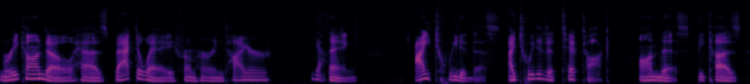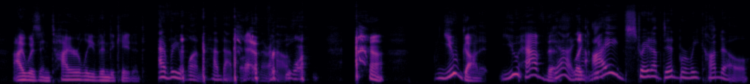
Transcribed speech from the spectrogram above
Marie Kondo has backed away from her entire Yeah. thing I tweeted this. I tweeted a TikTok on this because I was entirely vindicated. Everyone had that book in their house. You've got it. You have this. Yeah, like yeah. I straight up did Marie Kondo.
